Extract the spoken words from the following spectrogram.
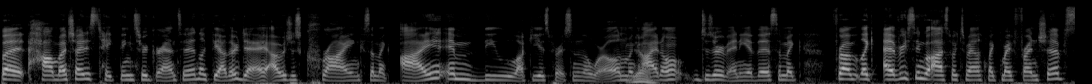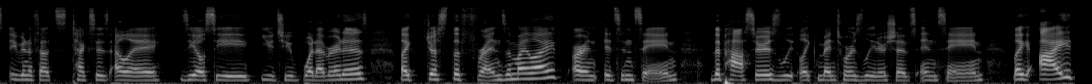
But how much I just take things for granted. Like the other day, I was just crying because I'm like, I am the luckiest person in the world. I'm like, Yeah. I don't deserve any of this. I'm like, from like every single aspect of my life, like my friendships, even if that's Texas, LA, ZLC, YouTube, whatever it is, like just the friends in my life are, it's insane. The pastors, le- like mentors, leadership's insane. Like I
